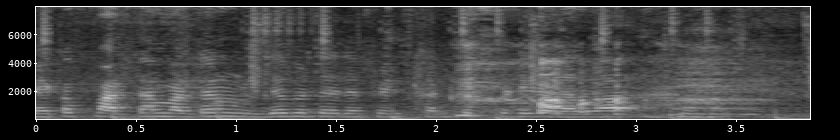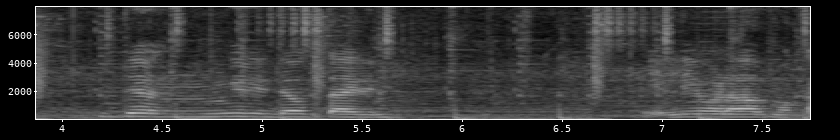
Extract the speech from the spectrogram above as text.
ಮೇಕಪ್ ಮಾಡ್ತಾ ಮಾಡ್ತಾ ಇದೇ ಬರ್ತಾ ಇದೆ ಫ್ರೆಂಡ್ಸ್ ಕನ್ಕೊಟ್ಬಿಟ್ಟಿದ್ದಾಳಲ್ವಾ ನಿದ್ದೆ ಹಂಗೆ ನಿದ್ದೆ ಹೋಗ್ತಾ ಇದ್ದೀನಿ ಎಲ್ಲಿ ಒಳ ಮುಖ?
